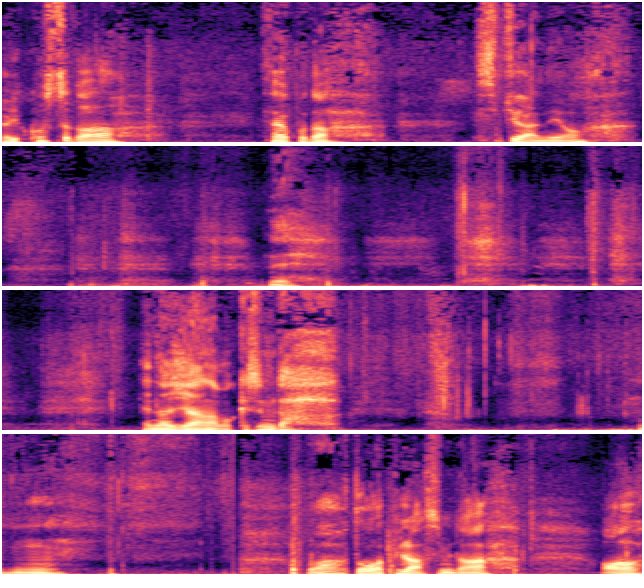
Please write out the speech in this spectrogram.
여기 코스가 생각보다 쉽지가 않네요. 네. 에너지 하나 먹겠습니다. 음. 와, 또 어필 나왔습니다. 어,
